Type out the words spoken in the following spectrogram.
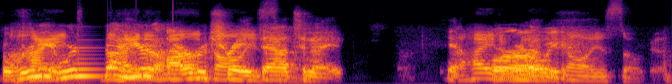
But the we're, height- we're not here to arbitrate that so- tonight. The Yeah. height Or of are we? Mellon Collie is so good.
